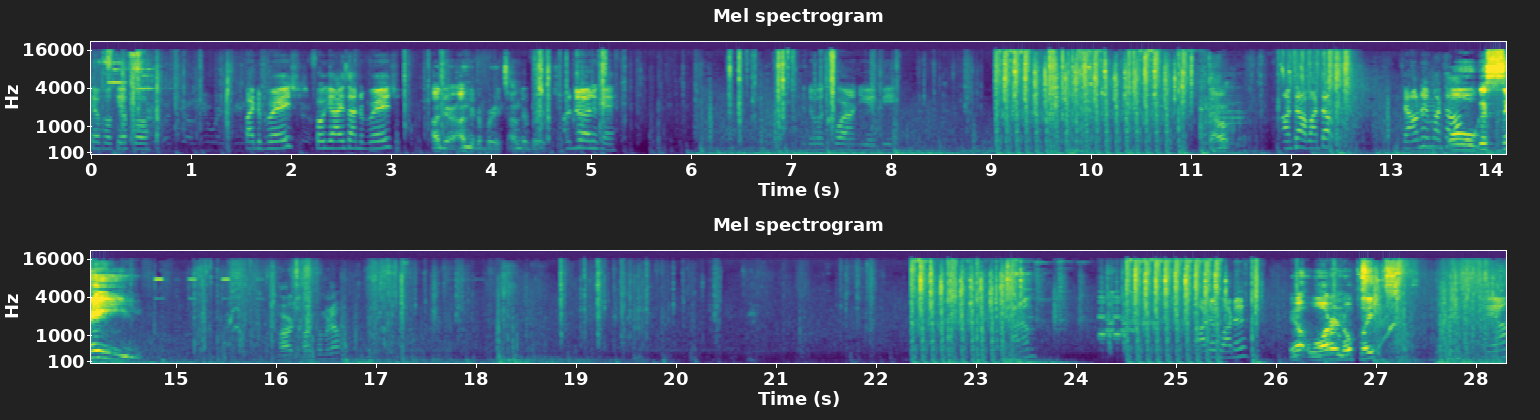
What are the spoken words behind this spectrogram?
Careful, careful. By the bridge. Four guys on the bridge. Under, under the bridge, under bridge. Under, okay. There was four on UAV. Down. On top, on top. Down him on top. Oh, good save. Car, car coming up. Got him. Water, water. Yep, water, no plates. Yeah,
